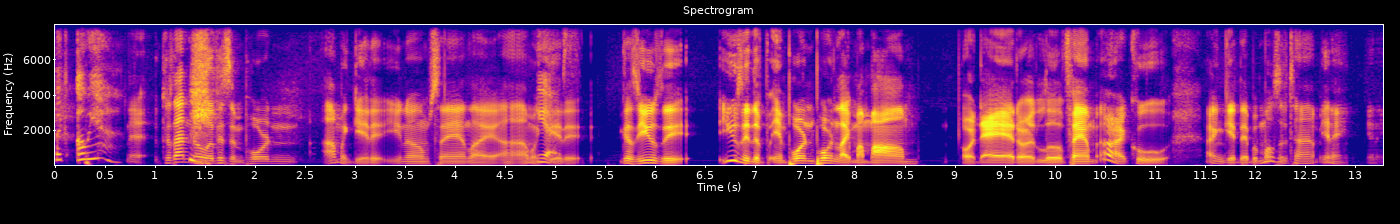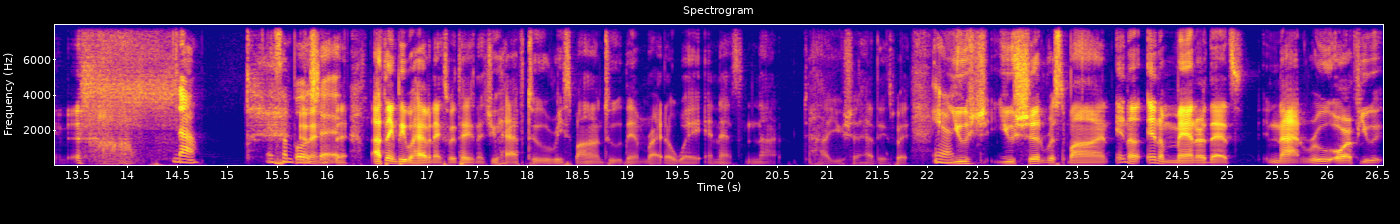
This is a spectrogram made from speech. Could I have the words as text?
Like, oh yeah. Because I know if it's important, I'm gonna get it. You know what I'm saying? Like I, I'm gonna Yes. get it. because usually, usually the important, important, like my mom or dad or a little family. All right, cool, I can get that. But most of the time, it ain't. It ain't that. No, it's some bullshit. I think people have an expectation that you have to respond to them right away, and that's not how you should have the expect. Yes. You sh- you should respond in a in a manner that's not rude, or if you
